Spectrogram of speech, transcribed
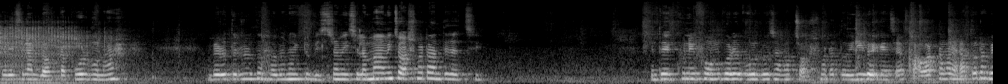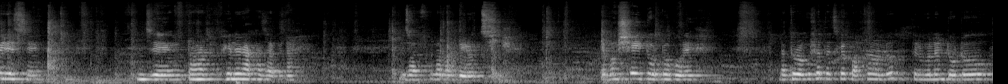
ভেবেছিলাম ব্লগটা করব না। বেরোতে বেরোতে হবে না, একটু বিশ্রামই ছিলাম। মা, আমি চশমাটা আনতে যাচ্ছি। কিন্তু এক্ষুনি ফোন করে বলব যে আমার চশমাটা তৈরি হয়ে গেছে। আর পাওয়ারটা আমার এতটা বেড়েছে যে ওটা আর ফেলে রাখা যাবে না। যার ফলে আবার বেরোচ্ছি। এবং সেই টোটো করে। ডাক্তারবাবুর সাথে আজকে কথা হলো। তিনি বললেন, টোটো,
